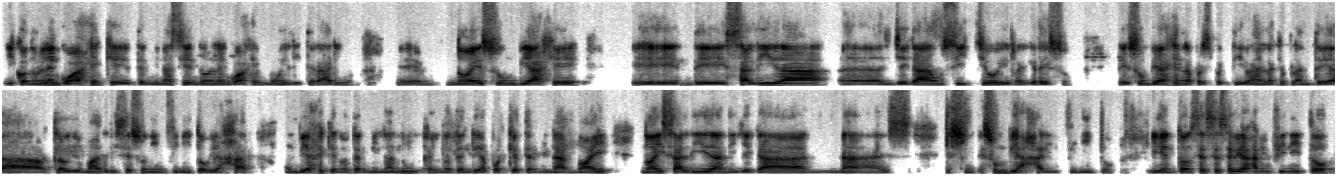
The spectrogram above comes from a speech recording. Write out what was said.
y, con un lenguaje que termina siendo un lenguaje muy literario. no es un viaje de salida, llegada a un sitio y regreso. Es un viaje en la perspectiva en la que plantea Claudio Magris, es un infinito viajar, un viaje que no termina nunca y no tendría por qué terminar, no hay, no hay salida ni llegada ni nada, es, es, un, es un viajar infinito. Y entonces ese viajar infinito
